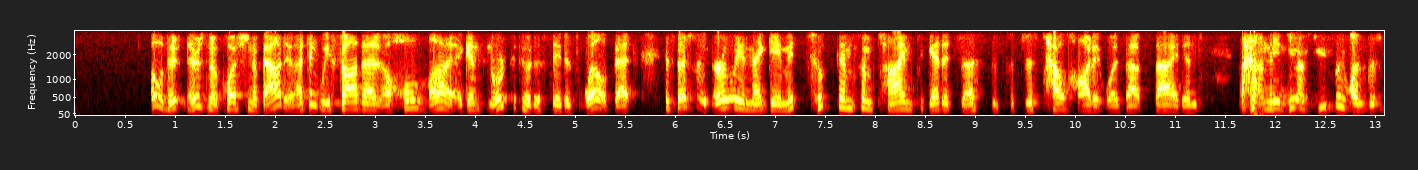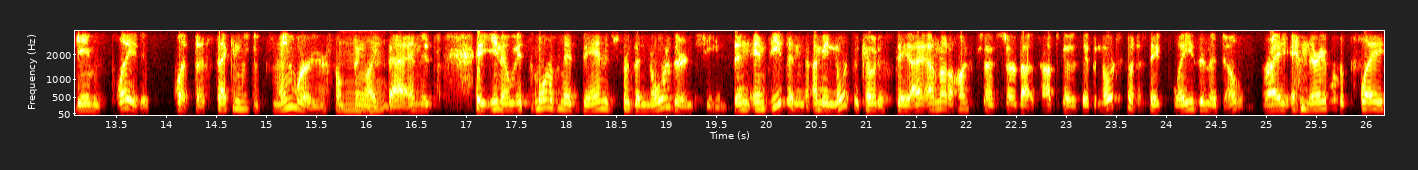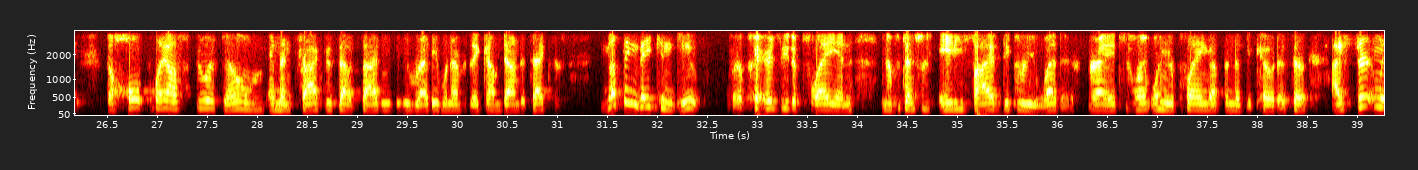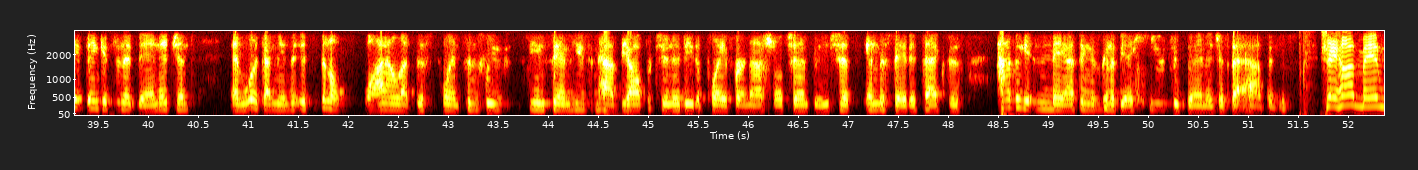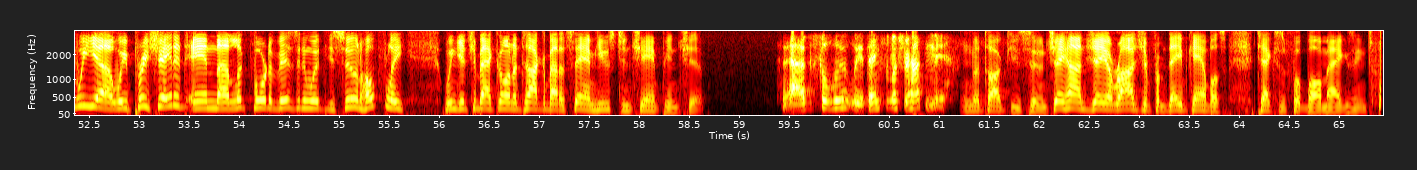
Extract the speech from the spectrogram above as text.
Oh, there, there's no question about it. I think we saw that a whole lot against North Dakota State as well. That especially early in that game, it took them some time to get adjusted to just how hot it was outside. And I mean, you know, usually when this game is played, it's what the second week of January or something mm-hmm. like that, and it's you know it's more of an advantage for the northern teams. And and even I mean North Dakota State, I, I'm not 100 percent sure about South Dakota State, but North Dakota State plays in a dome, right? And they're able to play the whole playoffs through a dome and then practice outside and be ready whenever they come down to Texas. Nothing they can do prepares you to play in you know potentially 85 degree weather, right? When, when you're playing up in the Dakota. So I certainly think it's an advantage and. And look, I mean, it's been a while at this point since we've seen Sam Houston have the opportunity to play for a national championship in the state of Texas. Having it in May, I think, is going to be a huge advantage if that happens. Shehan, man, we uh, we appreciate it and uh, look forward to visiting with you soon. Hopefully, we can get you back on and talk about a Sam Houston championship. Absolutely. Thanks so much for having me. I'm going to talk to you soon. Shehan Jeyarajah from Dave Campbell's Texas Football Magazine.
